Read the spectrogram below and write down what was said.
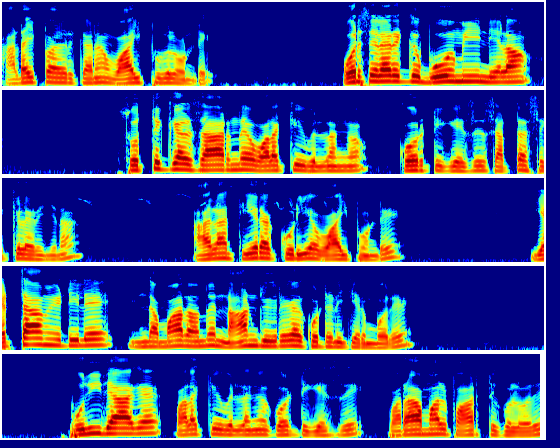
அடைப்பதற்கான வாய்ப்புகள் உண்டு. ஒரு சிலருக்கு பூமி நிலம் சொத்துக்கள் சார்ந்த வழக்கு வில்லங்கம் கோர்ட்டு கேஸு சட்ட சிக்கல் இருந்துச்சுன்னா அதெல்லாம் தீரக்கூடிய வாய்ப்பு உண்டு. எட்டாம் வீட்டிலே இந்த மாதம் வந்து நான்கு கிரக கூட்டணி சேரும்போது புதிதாக வழக்கு வில்லங்க கோர்ட்டு கேஸு வராமல் பார்த்து கொள்வது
